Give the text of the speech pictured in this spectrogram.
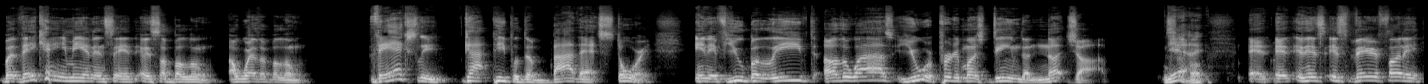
but they came in and said it's a balloon, a weather balloon. They actually got people to buy that story. And if you believed otherwise, you were pretty much deemed a nut job. Yeah. So, and, and, it's it's very funny,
